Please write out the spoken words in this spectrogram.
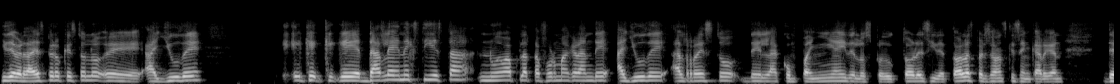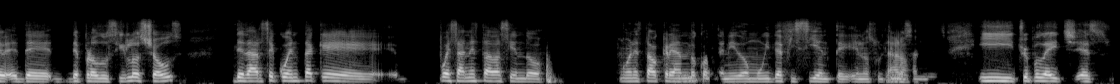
Y de verdad espero que esto lo eh, ayude eh, que, darle a NXT esta nueva plataforma grande ayude al resto de la compañía y de los productores y de todas las personas que se encargan de, producir los shows, de darse cuenta que pues han estado haciendo o han estado creando contenido muy deficiente en los últimos años. Y Triple H es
